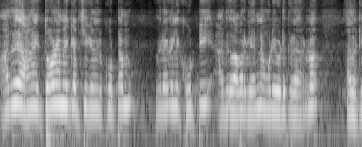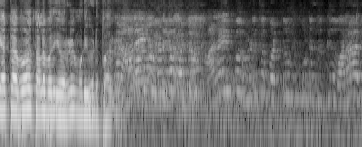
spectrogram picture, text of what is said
அது அனை தோழமை கட்சிகள் கூட்டம் விரைவில் கூட்டி அது அவர்கள் என்ன முடிவெடுக்கிறார்களோ அதற்கேற்ற போல தளபதி அவர்கள் முடிவெடுப்பார்கள் அழைப்பு விடுக்கப்பட்டும் அழைப்பு விடுக்கப்பட்டும் கூட்டத்திற்கு வராத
